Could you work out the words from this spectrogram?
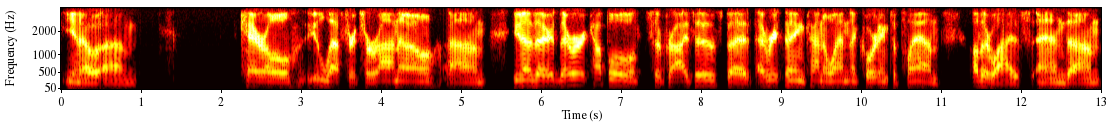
you know, um, Carroll left for Toronto. Um, you know, there there were a couple surprises, but everything kind of went according to plan otherwise. And um,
